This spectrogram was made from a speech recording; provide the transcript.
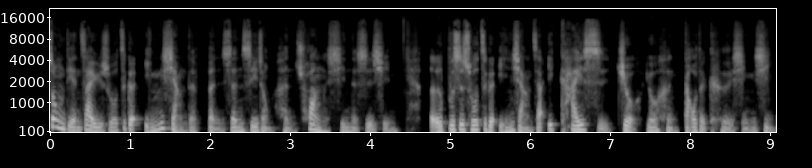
重点在于说，这个影响的本身是一种很创新的事情，而不是说这个影响在一开始就有很高的可行性。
